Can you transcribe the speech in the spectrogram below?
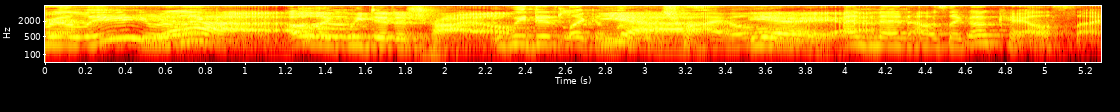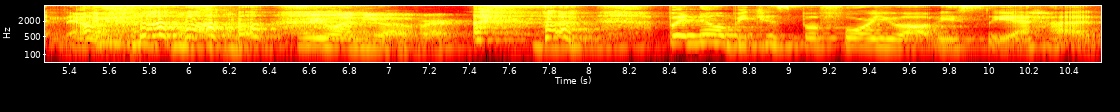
Really? You were like, yeah. oh, like we did a trial. We did like a yeah. little trial. Yeah, yeah. yeah. And then I was like, okay, I'll sign now. we won you over. But no, because before you, obviously, I had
